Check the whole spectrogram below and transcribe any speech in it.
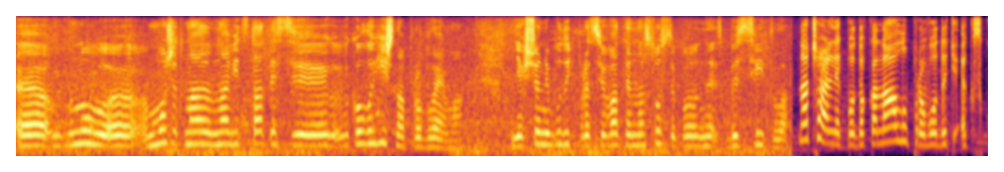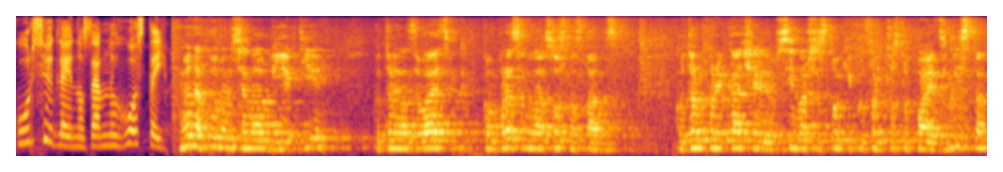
е, ну, е, може на- навіть статись е, екологічна проблема, якщо не будуть працювати насоси бо не- без світла. Начальник водоканалу проводить екскурсію для іноземних гостей. Мы находимся на объекте, который называется компрессорная насосная станция, который перекачує всі наші стоки, які поступають з міста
